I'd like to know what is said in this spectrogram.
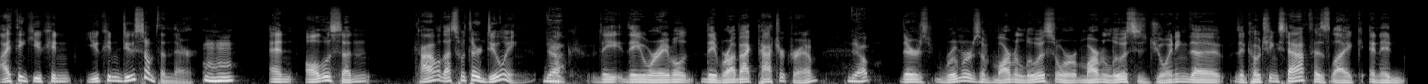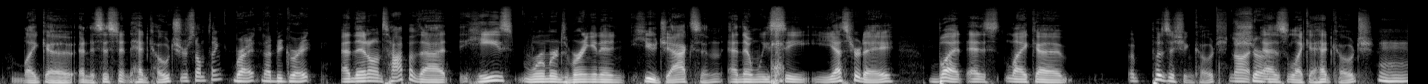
I think you can you can do something there. Mm-hmm. And all of a sudden, Kyle, that's what they're doing. Yeah. Like, they they were able they brought back Patrick Graham Yep. there's rumors of Marvin Lewis or Marvin Lewis is joining the the coaching staff as like an ad, like a, an assistant head coach or something. Right. That'd be great. And then on top of that, he's rumored to bringing in Hue Jackson. And then we see yesterday, but as like a, a position coach, not Sure. as like a head coach. Mm-hmm.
